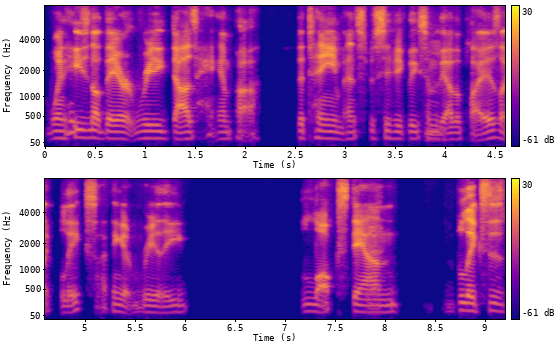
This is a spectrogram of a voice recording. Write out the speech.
when he's not there, it really does hamper the team and specifically some of the other players like Blix. I think it really locks down Blix's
